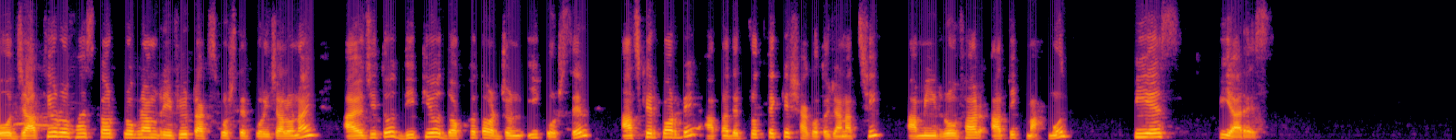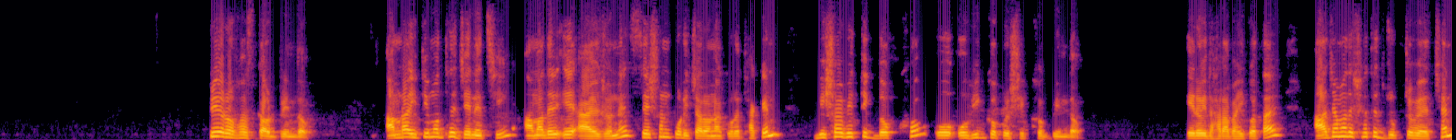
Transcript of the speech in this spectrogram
ও জাতীয় রোভার স্কাউট প্রোগ্রাম রিভিউ টাস্কফোর্সের পরিচালনায় আয়োজিত দ্বিতীয় দক্ষতা অর্জন ই কোর্সের আজকের পর্বে আপনাদের প্রত্যেককে স্বাগত জানাচ্ছি। আমি rover Atik Mahmud PS PRS প্রিয় রোভার স্কাউট বৃন্দ, আমরা ইতিমধ্যে জেনেছি আমাদের এই আয়োজনে সেশন পরিচালনা করে থাকেন বিষয়ভিত্তিক দক্ষ ও অভিজ্ঞ প্রশিক্ষক বৃন্দ এর ওই ধারাবাহিকতায় আজ আমাদের সাথে যুক্ত হয়েছেন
